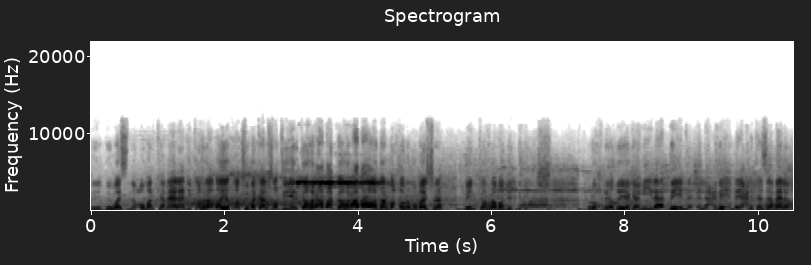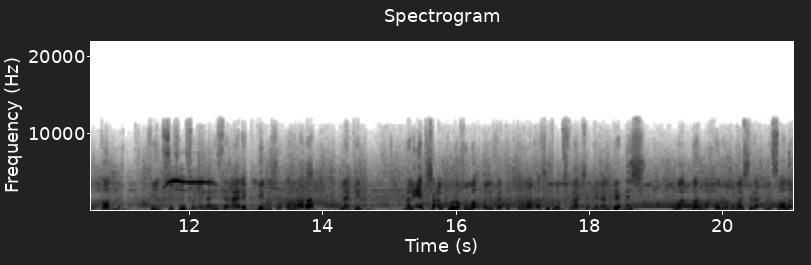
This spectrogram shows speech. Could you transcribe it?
بوزن عمر كمال. أدي كهربا يضغط في مكان خطير. كهربا كهربا وضربة حرة مباشرة من كهربا ضد جنش روح رياضية جميلة بين اللاعبين يعني تزاملا من قبل في صفوف نادي الزمالك جنش وكهربا لكن ما لعبش على الكوره في اللقطة اللي فاتت كهربا. شوف ال obstruction هنا لجنش وضربة حرة مباشرة لصالح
